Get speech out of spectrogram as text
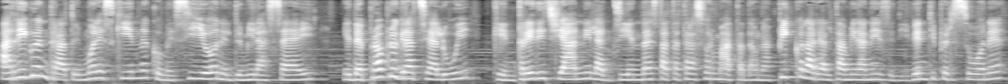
Arrigo è entrato in Moleskin come CEO nel 2006 ed è proprio grazie a lui che in 13 anni l'azienda è stata trasformata da una piccola realtà milanese di 20 persone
